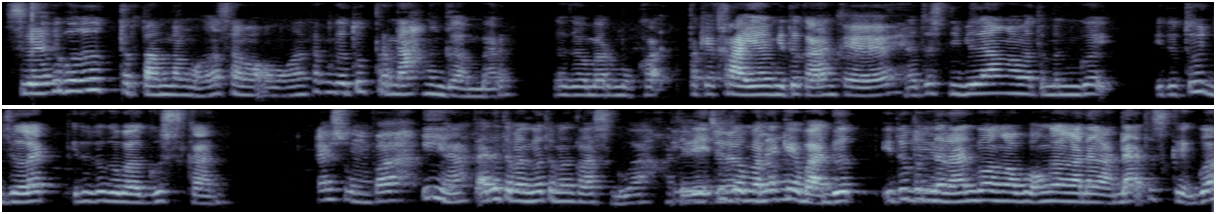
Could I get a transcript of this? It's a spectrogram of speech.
Sebenarnya gue tuh tertantang banget sama omongan kan gue tuh pernah ngegambar ngegambar muka pakai krayon gitu kan. Oke. Nah terus dibilang sama temen gue itu tuh jelek, itu tuh gak bagus kan. Eh sumpah. Iya, ada teman gue teman kelas gue, kata Iya, dia itu gambarnya kayak badut, itu Iya. beneran gue nggak bohong nggak ngada-ngada, terus kayak gue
